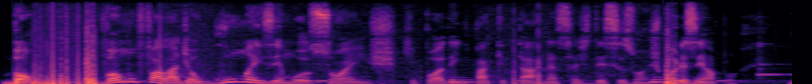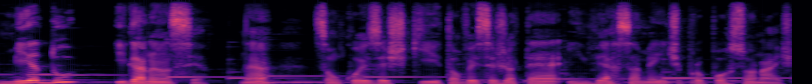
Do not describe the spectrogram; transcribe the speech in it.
Bom, Vamos falar de algumas emoções que podem impactar nessas decisões. Por exemplo, medo e ganância, né? São coisas que talvez sejam até inversamente proporcionais.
